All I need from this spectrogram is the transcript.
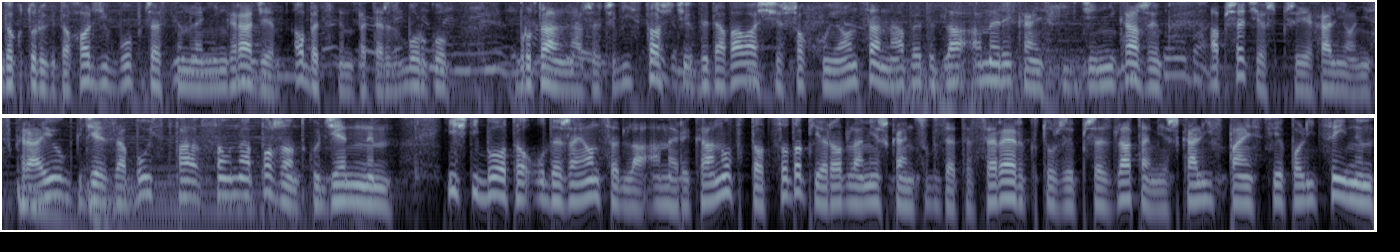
do których dochodzi w ówczesnym Leningradzie, obecnym Petersburgu. Brutalna rzeczywistość wydawała się szokująca nawet dla amerykańskich dziennikarzy, a przecież przyjechali oni z kraju, gdzie zabójstwa są na porządku dziennym. Jeśli było to uderzające dla Amerykanów, to co dopiero dla mieszkańców ZSRR, którzy przez lata mieszkali w państwie policyjnym,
